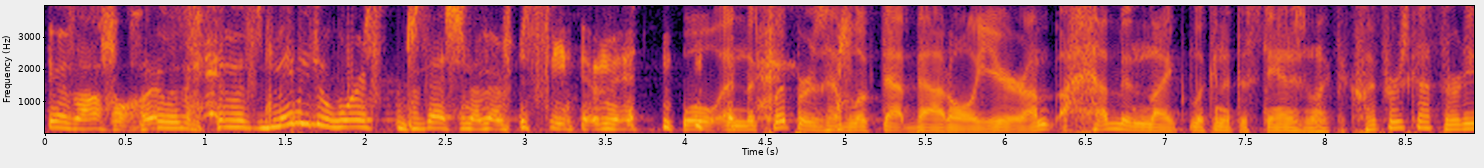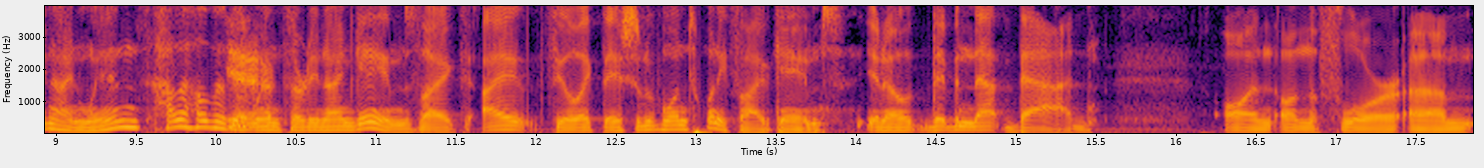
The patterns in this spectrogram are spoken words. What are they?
it was awful. It was it was maybe the worst possession I've ever seen him in. Well, and the Clippers have looked that bad all year. I'm, I've been like looking at the standings. I'm like, the Clippers got 39 wins. How the hell did they win 39 games? Like, I feel like they should have won 25 games. You know, they've been that bad on on the floor. Um,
